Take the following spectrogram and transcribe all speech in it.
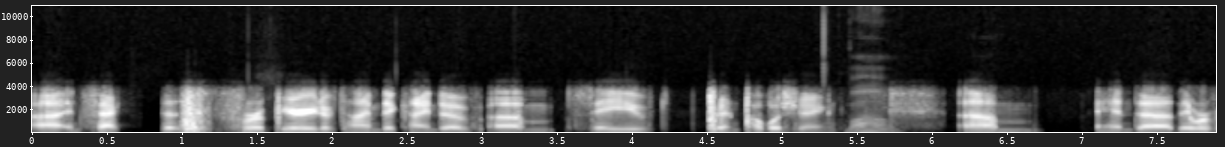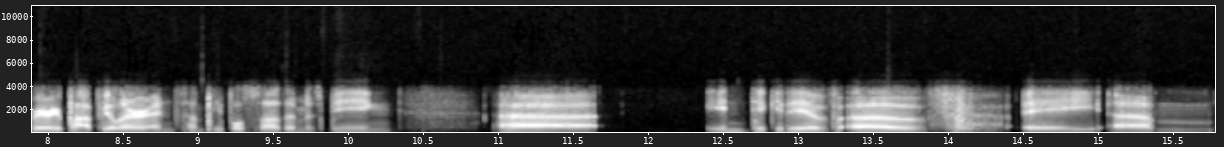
Uh, in fact, for a period of time, they kind of um, saved print publishing. Whoa. um, and uh, they were very popular. And some people saw them as being uh, indicative of a um,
